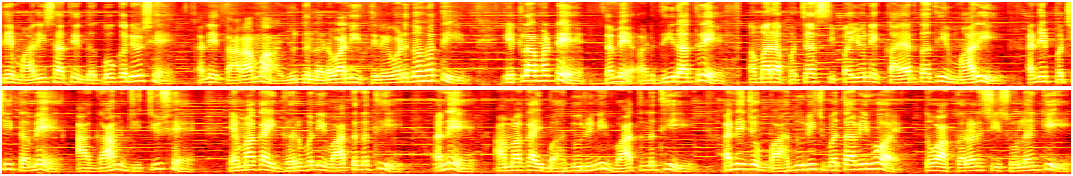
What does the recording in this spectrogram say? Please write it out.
તે મારી સાથે દગો કર્યો છે અને તારામાં યુદ્ધ લડવાની ત્રેવડ ન હતી. એટલા માટે તમે અડધી રાત્રે અમારા પચાસ સિપાહીઓને કાયરતાથી મારી અને પછી તમે આ ગામ જીત્યું છે. એમાં કાંઈ ગર્વની વાત નથી અને આમાં કાંઈ બહાદુરીની વાત નથી. અને જો બહાદુરી જ બતાવી હોય, તો આ કરણસિંહ સોલંકી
